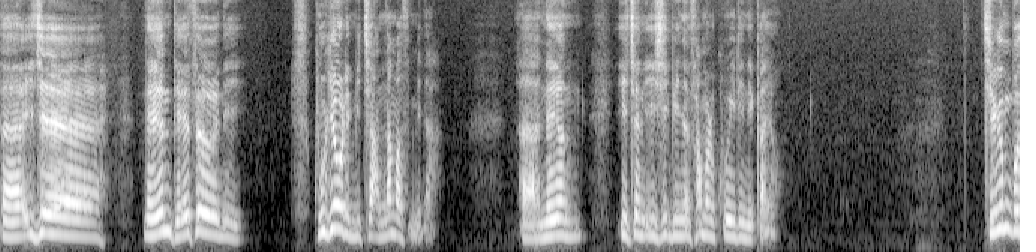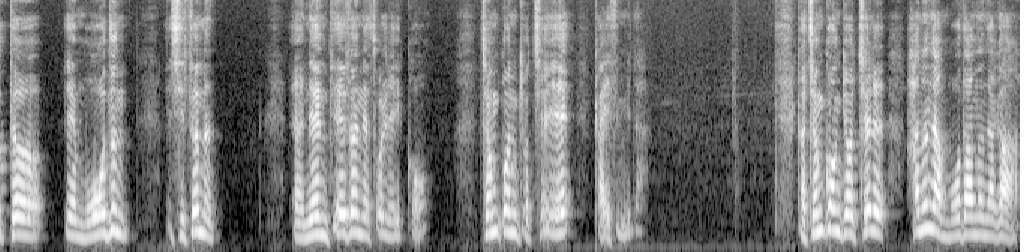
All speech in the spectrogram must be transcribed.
어, 이제 내년 대선이 9개월이 미치 안 남았습니다. 아, 내년 2022년 3월 9일이니까요. 지금부터의 모든 시선은 어, 내년 대선에 쏠려 있고 정권 교체에 가 있습니다. 그러니까 정권 교체를 하느냐 못 하느냐가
